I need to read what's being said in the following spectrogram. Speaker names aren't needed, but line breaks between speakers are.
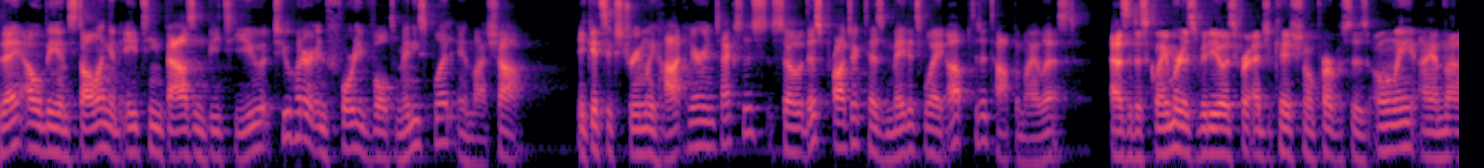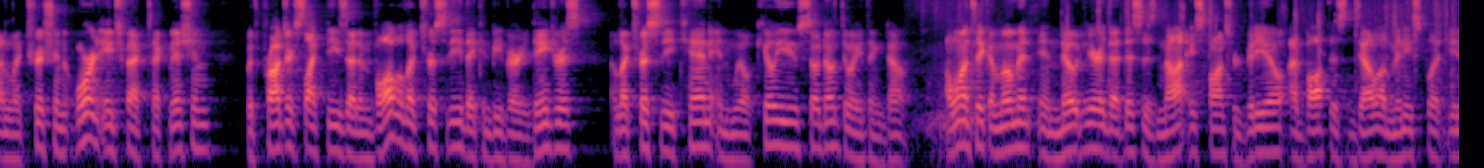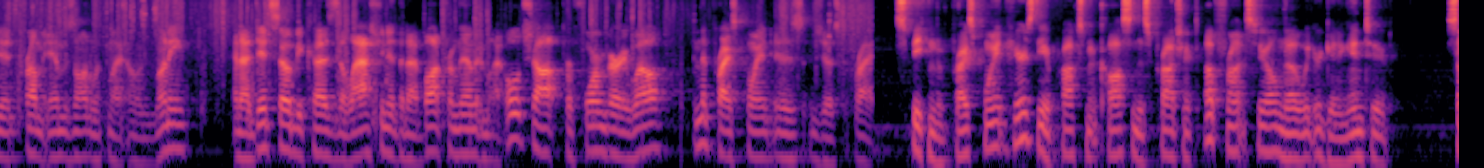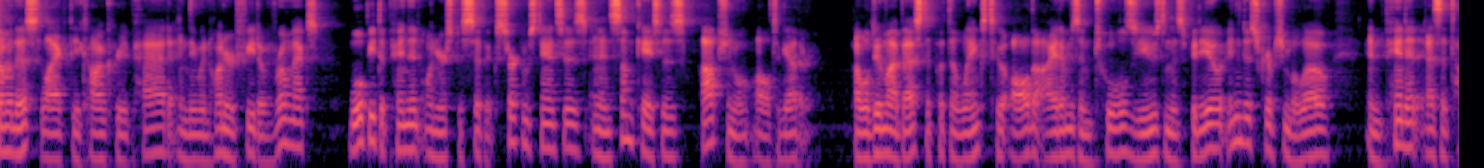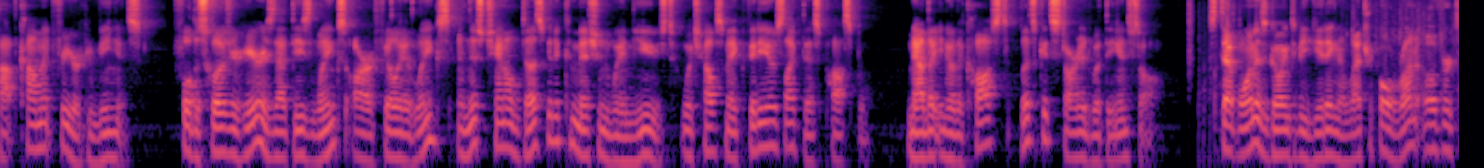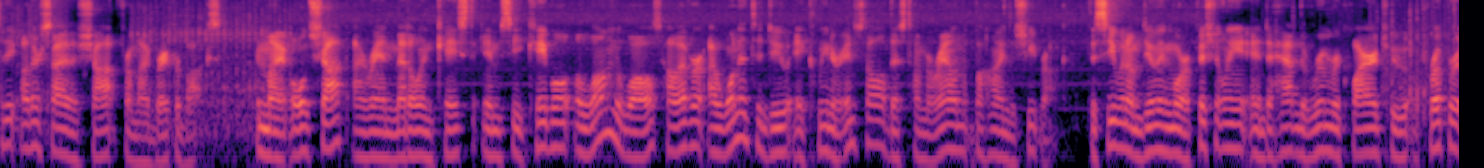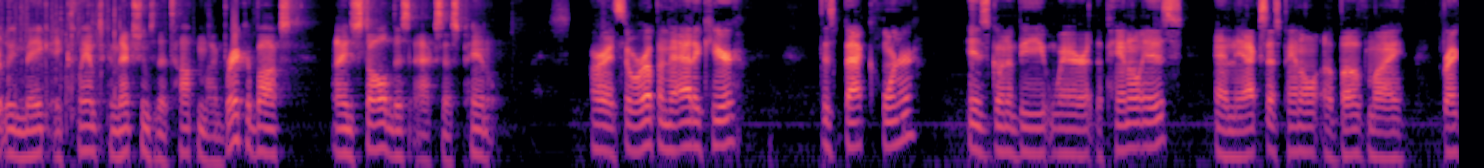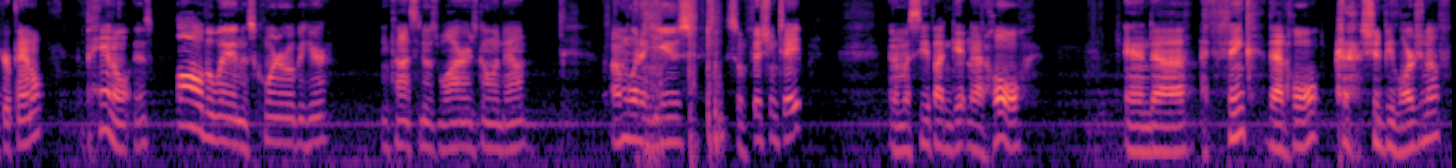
Today I will be installing an 18,000 BTU 240 volt mini split in my shop. It gets extremely hot here in Texas, so this project has made its way up to the top of my list. As a disclaimer, this video is for educational purposes only. I am not an electrician or an HVAC technician. With projects like these that involve electricity, they can be very dangerous. Electricity can and will kill you, so don't do anything dumb. I want to take a moment and note here that this is not a sponsored video. I bought this Della mini split unit from Amazon with my own money. And I did so because the last unit that I bought from them in my old shop performed very well and the price point is just right. Speaking of price point, here's the approximate cost of this project up front so y'all know what you're getting into. Some of this, like the concrete pad and the 100 feet of Romex, will be dependent on your specific circumstances and in some cases optional altogether. I will do my best to put the links to all the items and tools used in this video in the description below and pin it as a top comment for your convenience. Full disclosure here is that these links are affiliate links and this channel does get a commission when used, which helps make videos like this possible. Now that you know the cost, let's get started with the install. Step one is going to be getting electrical run over to the other side of the shop from my breaker box. In my old shop, I ran metal encased MC cable along the walls, however, I wanted to do a cleaner install this time around behind the sheetrock. To see what I'm doing more efficiently and to have the room required to appropriately make a clamped connection to the top of my breaker box, I installed this access panel. Alright, so we're up in the attic here. This back corner is going to be where the panel is and the access panel above my breaker panel. The panel is all the way in this corner over here. You can kind of see those wires going down. I'm going to use some fishing tape and I'm going to see if I can get in that hole. And uh, I think that hole should be large enough.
